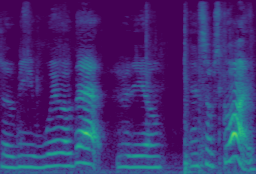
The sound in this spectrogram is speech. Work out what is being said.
So be aware of that video and subscribe.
